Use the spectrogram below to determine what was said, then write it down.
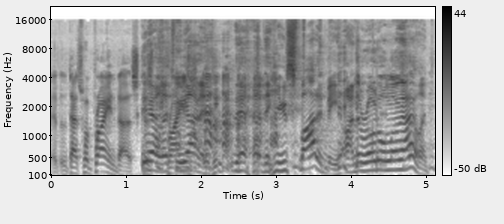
That's what Brian does. Yeah, let's be Brian- honest. Yeah, you spotted me on the road to Long Island.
